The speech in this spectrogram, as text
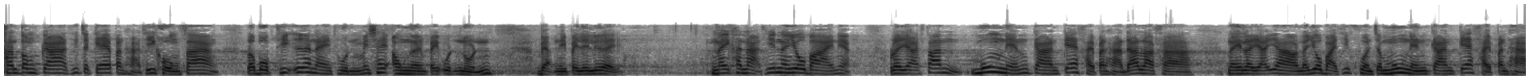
ท่านต้องกล้าที่จะแก้ปัญหาที่โครงสร้าง ระบบที่เอื้อนายทุนไม่ใช่เอาเงินไปอุดหนุนแบบนี้ไปเรื่อยๆ ในขณะที่นโยบายเนี่ยระยะสั้นมุ่งเน้นการแก้ไขปัญหาด้านราคา ในระยะยาวนโยบายที่ควรจะมุ่งเน้นการแก้ไขปัญหา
